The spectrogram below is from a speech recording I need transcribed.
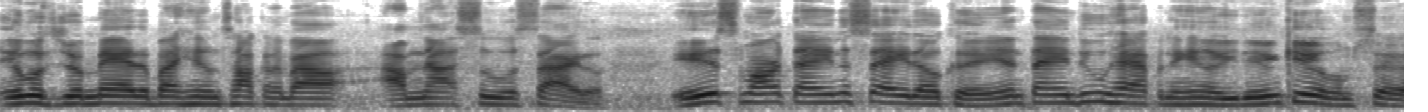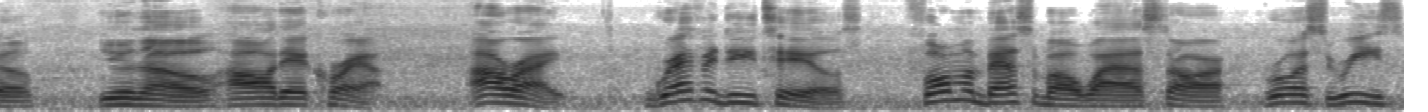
it was dramatic about him talking about I'm not suicidal. It's a smart thing to say though, cause anything do happen to him, he didn't kill himself. You know, all that crap. All right, graphic details. Former Basketball Wives star Royce Reese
